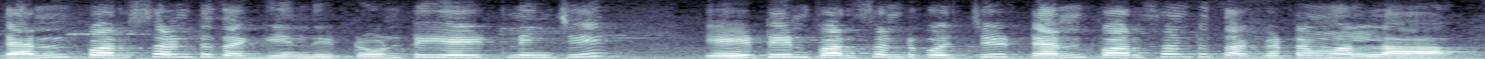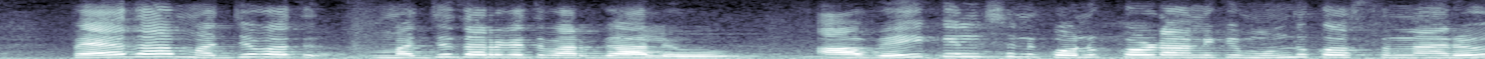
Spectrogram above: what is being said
టెన్ పర్సెంట్ తగ్గింది. ట్వంటీ ఎయిట్ నుంచి ఎయిటీన్ పర్సెంట్కి వచ్చి టెన్ పర్సెంట్ తగ్గటం వల్ల పేద మధ్య మధ్యతరగతి వర్గాలు ఆ వెహికల్స్ని కొనుక్కోవడానికి ముందుకు వస్తున్నారు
